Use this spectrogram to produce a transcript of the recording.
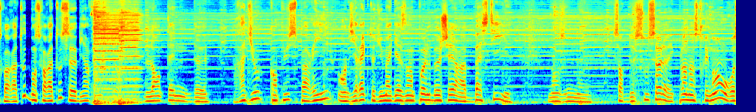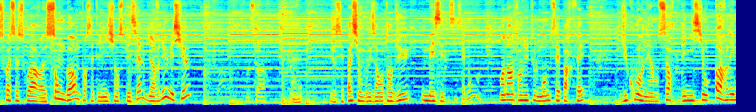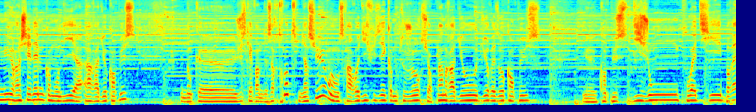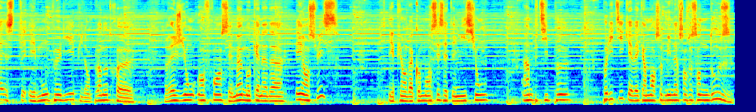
Bonsoir à toutes, bonsoir à tous, euh, bienvenue sur l'antenne de Radio Campus Paris en direct du magasin Paul Becher à Bastille dans une euh, sorte de sous-sol avec plein d'instruments. On reçoit ce soir euh, Somborn pour cette émission spéciale. Bienvenue messieurs. Bonsoir. Je sais pas si on vous a entendu, mais c'est si c'est bon. On a entendu tout le monde, c'est parfait. Du coup, on est en sorte d'émission hors les murs HLM comme on dit à, à Radio Campus. Donc euh, jusqu'à 22h30, bien sûr. On sera rediffusé comme toujours sur plein de radios du réseau Campus. Euh, campus Dijon, Poitiers, Brest et Montpellier, puis dans plein d'autres euh, régions en France et même au Canada et en Suisse. Et puis on va commencer cette émission un petit peu politique avec un morceau de 1972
